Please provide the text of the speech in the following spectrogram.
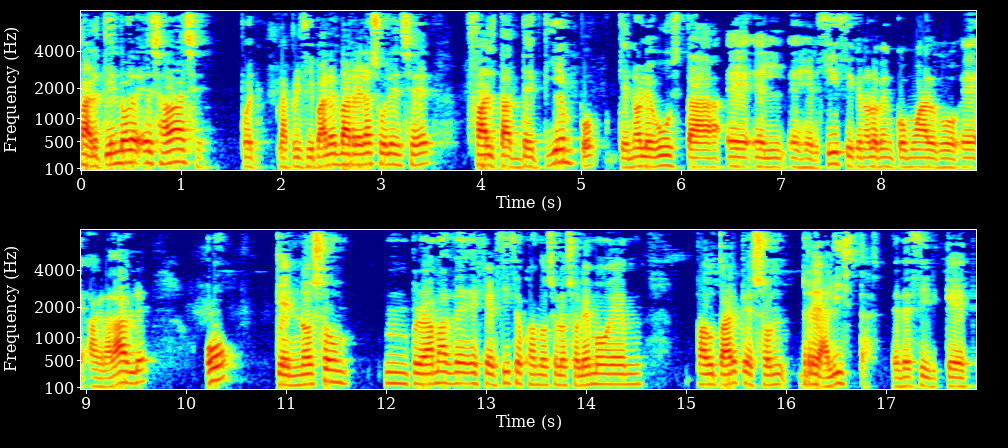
partiendo de esa base, pues las principales barreras suelen ser falta de tiempo, que no le gusta eh, el ejercicio y que no lo ven como algo eh, agradable, o que no son mm, programas de ejercicios cuando se los solemos em, pautar que son realistas, es decir, que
